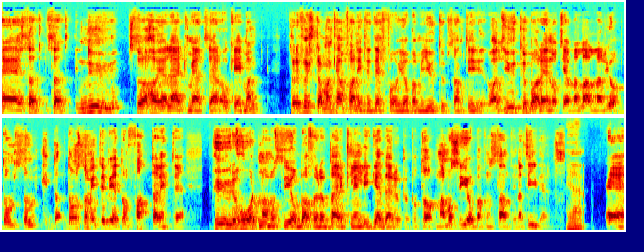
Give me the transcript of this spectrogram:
Eh, så, att, så att nu så har jag lärt mig att så här, okay, man, för det första, man kan fan inte deffa och jobba med Youtube samtidigt. Och att Youtube bara är något jävla lallarjobb. De som, de som inte vet, de fattar inte hur hårt man måste jobba för att verkligen ligga där uppe på topp. Man måste jobba konstant hela tiden. Ja. Eh,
